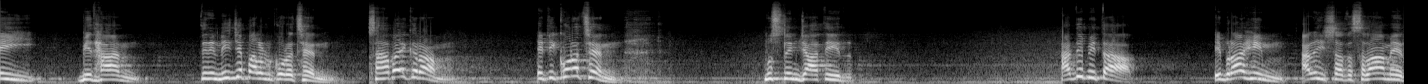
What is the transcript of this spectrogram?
এই বিধান তিনি নিজে পালন করেছেন। সাহাবাইকরাম এটি করেছেন। মুসলিম জাতির আদি পিতা ইব্রাহিম আলী সালামের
